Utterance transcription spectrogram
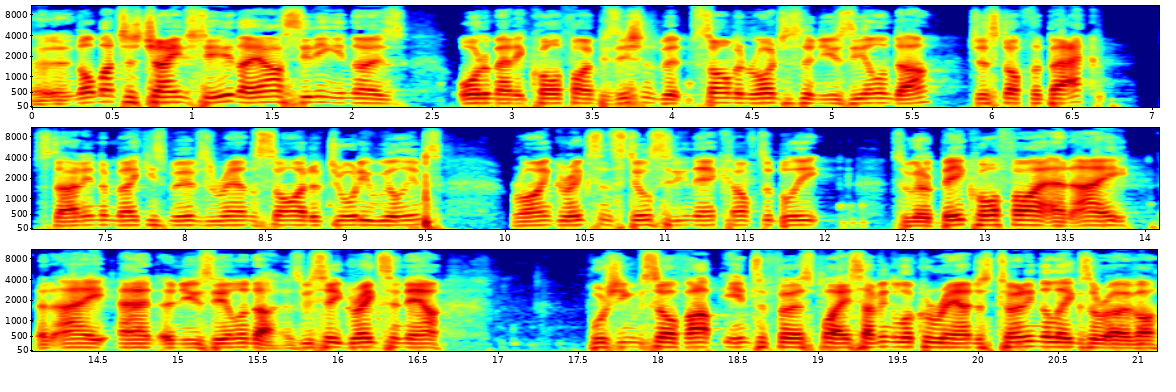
Uh, not much has changed here. They are sitting in those automatic qualifying positions, but Simon Rogers, the New Zealander, just off the back, starting to make his moves around the side of Geordie Williamsz. Ryan Gregson still sitting there comfortably. So we've got a B qualifier, an A, an A, and a New Zealander. As we see Gregson now pushing himself up into first place, having a look around, just turning the legs are over.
